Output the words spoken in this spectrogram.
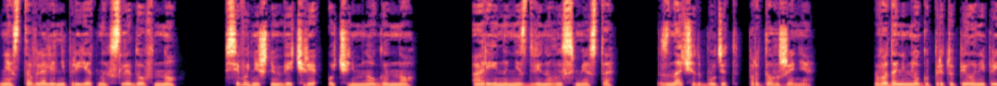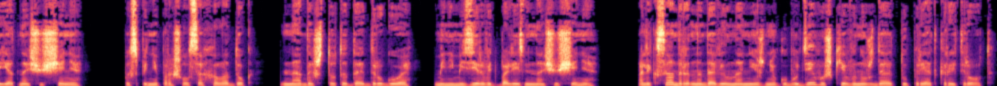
не оставляли неприятных следов, но... В сегодняшнем вечере очень много «но». Арина не сдвинулась с места. Значит, будет продолжение. Вода немного притупила неприятное ощущение. По спине прошелся холодок. Надо что-то дать другое, минимизировать болезненное ощущение. Александр надавил на нижнюю губу девушки, вынуждая ту приоткрыть рот.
